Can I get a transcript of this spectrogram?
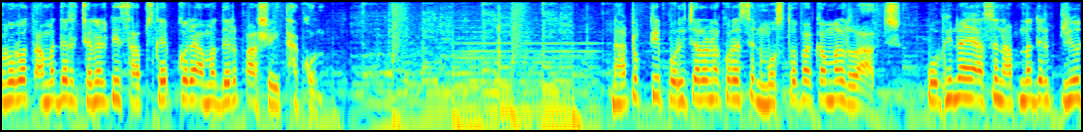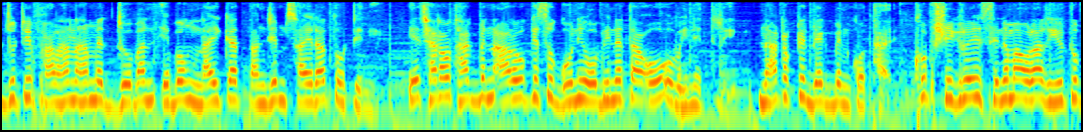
অনুরোধ, আমাদের চ্যানেলটি সাবস্ক্রাইব করে আমাদের পাশেই থাকুন। নাটকটি পরিচালনা করেছেন মোস্তফা কামাল রাজ। অভিনয়ে আছেন আপনাদের প্রিয় জুটি ফারহান আহমেদ, জোবান এবং নায়িকা তানজিম সাইরা তটিনী এছাড়াও থাকবেন আরও কিছু গুণী অভিনেতা ও অভিনেত্রী। নাটকটি দেখবেন কোথায়? খুব শীঘ্রই সিনেমাওয়ালার ইউটিউব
